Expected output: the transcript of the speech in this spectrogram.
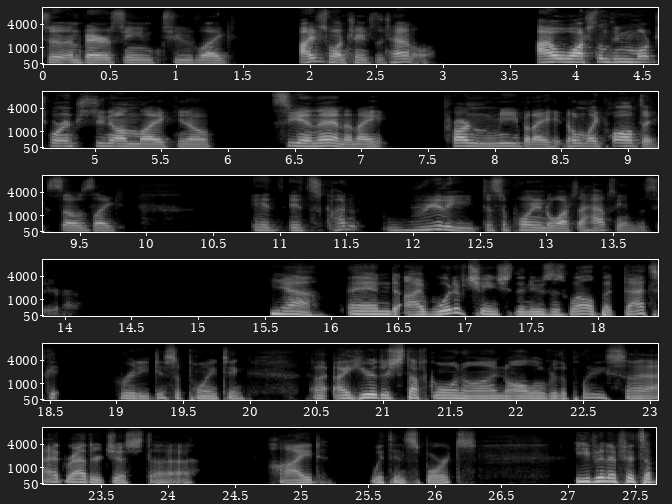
to embarrassing to like, I just want to change the channel. I'll watch something much more interesting on like, you know, CNN and I pardon me, but I don't like politics. So I was like, it it's gotten really disappointing to watch the Habs game this year. Yeah, and I would have changed the news as well, but that's pretty disappointing. I, I hear there's stuff going on all over the place. I, I'd rather just uh, hide within sports, even if it's a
